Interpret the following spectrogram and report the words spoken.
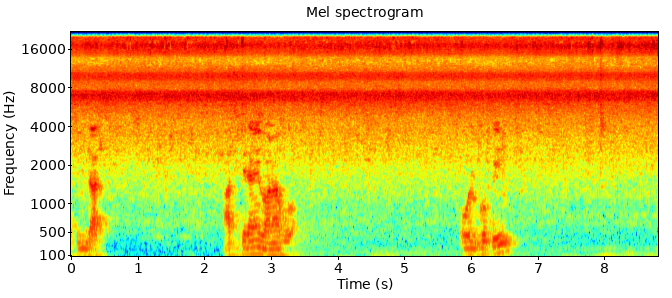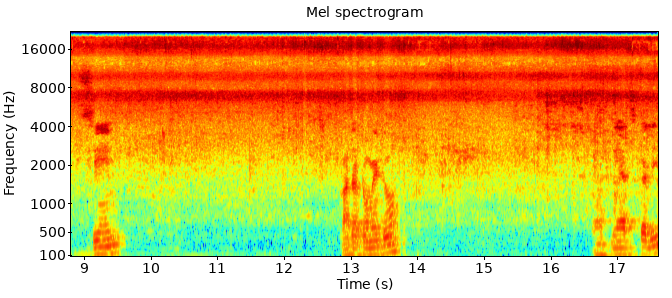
অসীম দাস। আজকের আমি বানাবো ওলকপি, সিম, কাঁচা টমেটো পেঁয়াজ কালি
